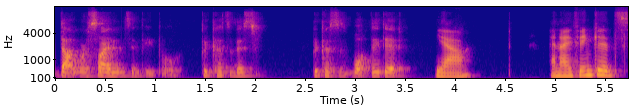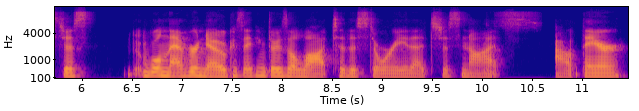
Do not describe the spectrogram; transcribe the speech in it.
that were silencing people because of this, because of what they did. Yeah. And I think it's just, we'll never know because I think there's a lot to the story that's just not yes. out there.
